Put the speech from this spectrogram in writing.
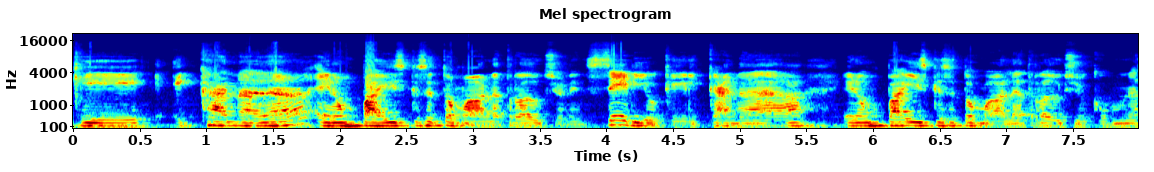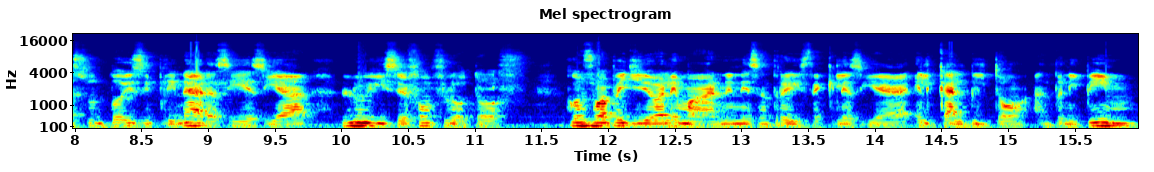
que Canadá era un país que se tomaba la traducción en serio, que el Canadá era un país que se tomaba la traducción como un asunto disciplinar, así decía Louise von Flotov con su apellido alemán en esa entrevista que le hacía el calvito Anthony Pym,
